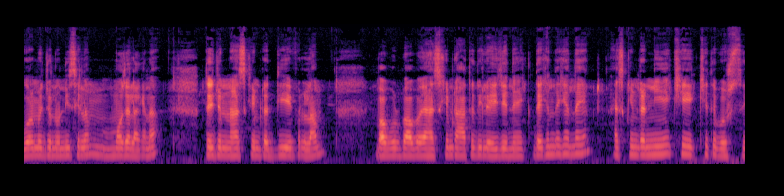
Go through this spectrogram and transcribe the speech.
গরমের জন্য নিয়েছিলাম মজা লাগে না। তো এই জন্য আইসক্রিমটা দিয়ে ফেললাম। বাবুর বাবা আইসক্রিমটা হাতে দিলে, এই যে নে দেখেন দেখেন দেখেন, আইসক্রিমটা নিয়ে খেয়ে খেতে বসছে।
